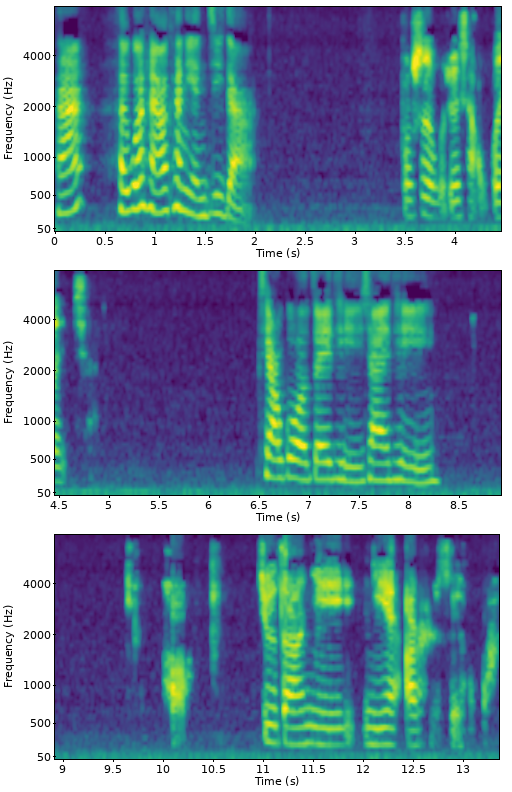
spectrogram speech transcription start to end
啊？荷官还要看年纪的啊？不是，我就想问一下。跳过这一题，下一题。好，就当你你也二十岁，好吧？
